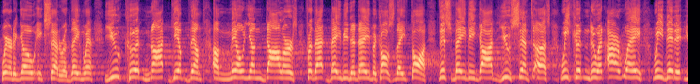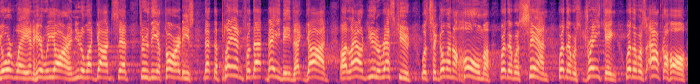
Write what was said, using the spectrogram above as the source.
where to go, etc. They went. You could not give them a million dollars for that baby today because they thought this baby baby, God, you sent to us. We couldn't do it our way. We did it your way. And here we are. And you know what God said through the authorities that the plan for that baby that God allowed you to rescue was to go in a home where there was sin, where there was drinking, where there was alcohol,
